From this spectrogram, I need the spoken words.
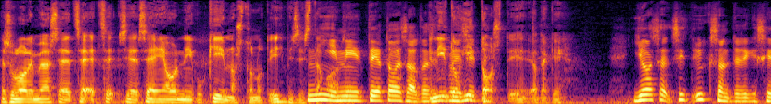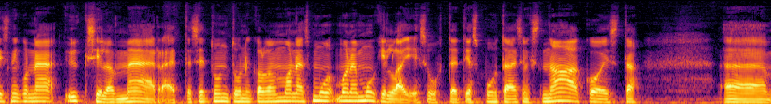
Ja sulla oli myös se, että se, että se, se, se ei ole niin kiinnostunut ihmisistä. Niin, niin ja toisaalta... Ja niitä on hitosti jotenkin. Joo, se, sit yksi on tietenkin siis niin nämä yksilön määrä, että se tuntuu niin olevan monen, monen muunkin lajisuhteet. Jos puhutaan esimerkiksi naakoista, ähm,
